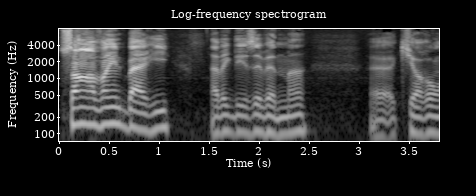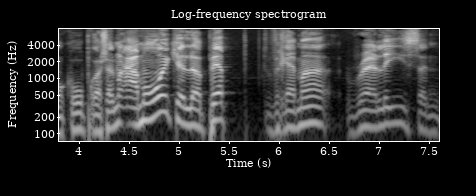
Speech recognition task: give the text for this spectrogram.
120 le baril avec des événements euh, qui auront cours prochainement. À moins que l'OPEP vraiment release une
